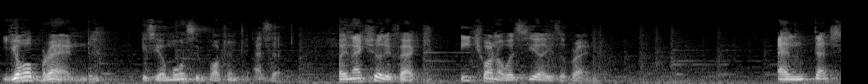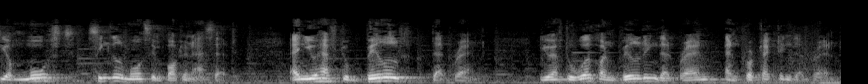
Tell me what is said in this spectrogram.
Your brand is your most important asset. In actual effect, each one of us here is a brand. And that's your most, single most important asset. And you have to build that brand. You have to work on building that brand and protecting that brand.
